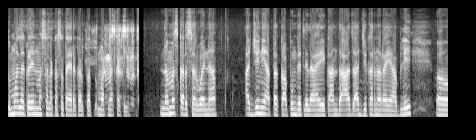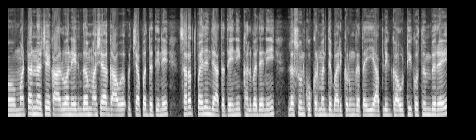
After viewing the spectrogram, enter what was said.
तुम्हाला कळेल मसाला कसा तयार करतात मटणासाठी. नमस्कार सर्वांना. आजीने आता कापून घेतलेला आहे. कांदा आज आजी करणार आहे आपली. मटणाचे कालवण एकदम अशा गावच्या पद्धतीने. सर्वात पहिल्यांदा आता त्यांनी खलबद्याने लसूण कुकरमध्ये बारीक करून घेता ही आपली गावठी कोथिंबीर आहे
